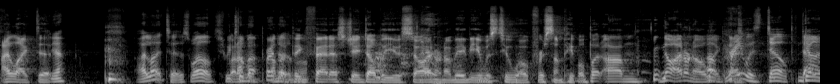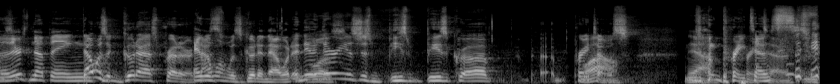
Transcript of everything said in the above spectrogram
I liked it. Yeah, I liked it as well. Should we But talk I'm a, about I'm Predator? a big fat SJW, so I don't know. Maybe it was too woke for some people, but um, no, I don't know. Like Prey that, was dope. No, was- there's nothing that was a good ass Predator. that was- one was good in that one, and there, there he is. Just he's he's uh, Kratos. yeah. Kratos.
